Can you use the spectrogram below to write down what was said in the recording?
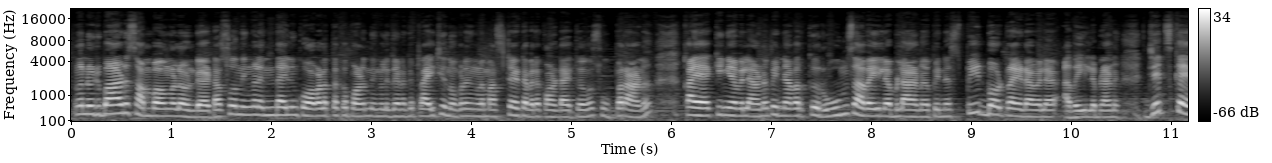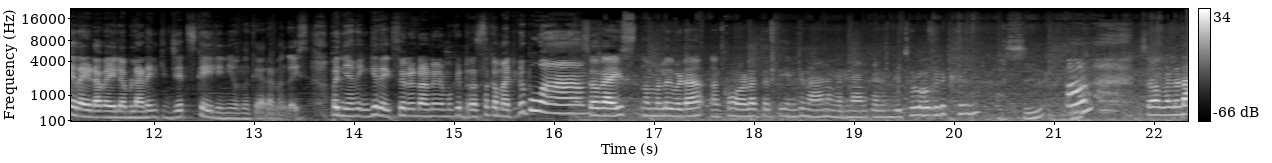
അങ്ങനെ ഒരുപാട് സംഭവങ്ങളുണ്ട് കേട്ടോ. സോ നിങ്ങൾ എന്തായാലും കോവളത്തൊക്കെ പോകണം നിങ്ങൾ ഇതിനൊക്കെ ട്രൈ ചെയ്ത് നോക്കണം. നിങ്ങൾ മസ്റ്റായിട്ട് അവരെ കോൺടാക്ട് ചെയ്യുക. സൂപ്പറാണ് കയാക്കിംഗ് അവൈലബിൾ ആണ്. പിന്നെ അവർക്ക് റൂംസ് അവൈലബിൾ ആണ്. പിന്നെ സ്പീഡ് ബോട്ട് റൈഡ് അവൈലബിൾ ആണ്. ജെറ്റ് സ്കൈ റൈഡ് അവൈലബിൾ ആണ്. എനിക്ക് ജെറ്റ് സ്കൈയിൽ ഇനി ഒന്ന് കയറണം ഗൈസ് അപ്പം ഞാൻ ഭയങ്കര എക്സൈറ്റഡ് ആണ്. നമുക്ക് ഡ്രസ്സൊക്കെ മാറ്റിയിട്ട് പോവാം. സോ ഗൈസ് നമ്മളിവിടെ കോവളത്തെത്തി. എനിക്ക് നാണം വരുന്ന ആൾക്കാരും സോ നമ്മളുടെ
